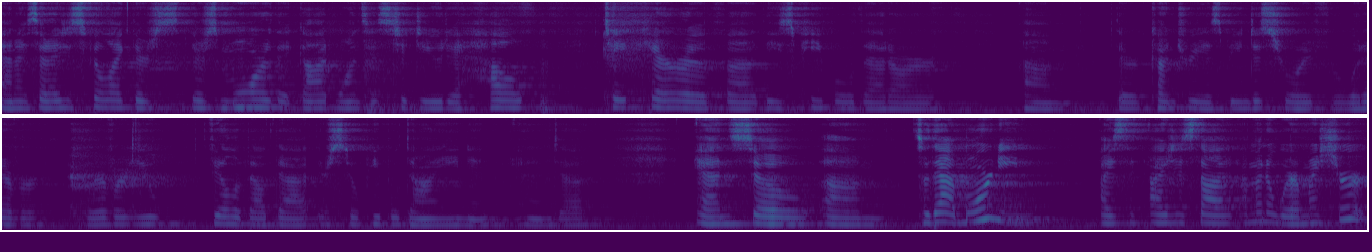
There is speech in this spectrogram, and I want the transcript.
and I said, I just feel like there's, there's more that God wants us to do to help take care of uh, these people that are, um, their country is being destroyed for whatever, wherever you feel about that. There's still people dying, and and uh, and so um, so that morning, I I just thought I'm going to wear my shirt,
